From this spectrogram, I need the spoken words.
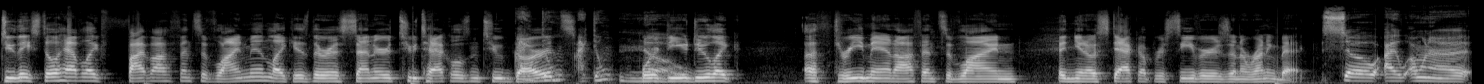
Do they still have like five offensive linemen? Like, is there a center, two tackles, and two guards? I don't, I don't know. Or do you do like a three man offensive line and, you know, stack up receivers and a running back? So I, I want to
